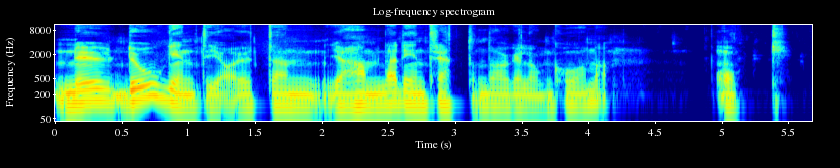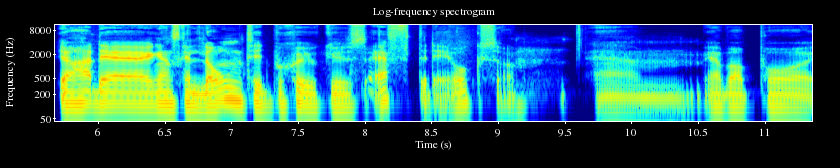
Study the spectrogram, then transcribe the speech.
Nu dog inte jag, utan jag hamnade i en 13 dagar lång koma. Och jag hade ganska lång tid på sjukhus efter det också. Ehm, jag var på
